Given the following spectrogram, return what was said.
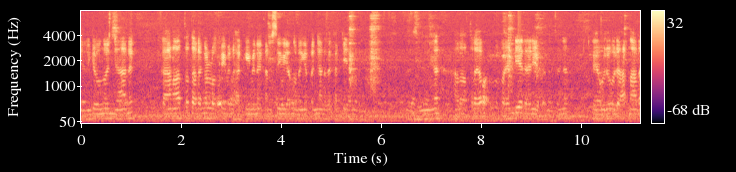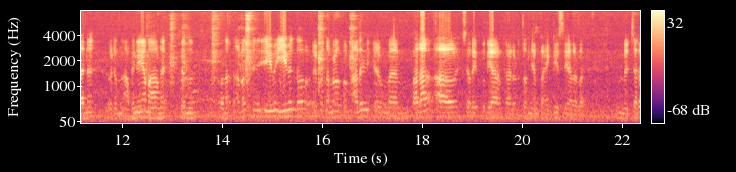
എനിക്ക് തോന്നുന്നു ഞാൻ കാണാത്ത തലങ്ങളിലൊക്കെ ഇവൻ ഹക്കീമിനെ കൺസീവ് ചെയ്യാൻ തുടങ്ങിയപ്പോൾ ഞാനത് കട്ട് ചെയ്യാൻ തുടങ്ങി. അത് അത്ര വേണ്ടിയ കാര്യമല്ല. എന്ന് വെച്ച് ഒരു ഒരു നടന് ഒരു അഭിനയമാണ് എന്ന് അപ്പം ഈവൻ ദോ ഇപ്പം നമ്മളിപ്പം അത് പല ചെറിയ പുതിയ ആൾക്കാരുടെ അടുത്തും ഞാൻ പ്രാക്ടീസ് ചെയ്യാറുള്ളത് ചില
